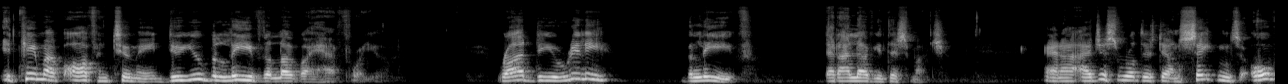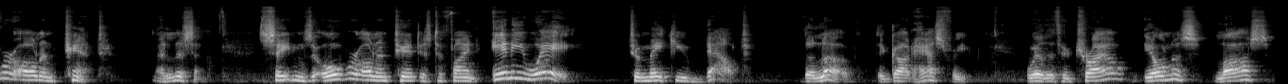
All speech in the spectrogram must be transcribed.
it came up often to me Do you believe the love I have for you? Rod, do you really believe that I love you this much? And I, I just wrote this down Satan's overall intent, and listen, Satan's overall intent is to find any way to make you doubt the love that God has for you whether through trial, illness, loss,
